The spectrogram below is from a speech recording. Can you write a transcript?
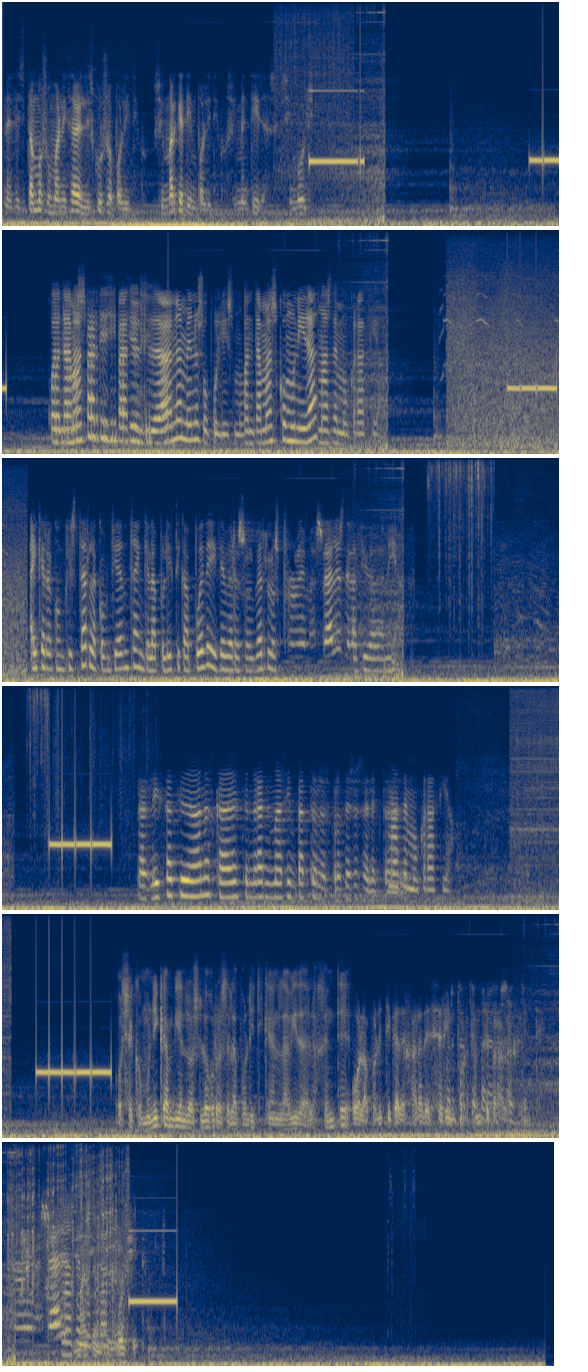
Necesitamos humanizar el discurso político, sin marketing político, sin mentiras, sin bullshit. Cuanta más participación ciudadana, menos populismo. Cuanta más comunidad, más democracia. Hay que reconquistar la confianza en que la política puede y debe resolver los problemas reales de la ciudadanía. Las listas ciudadanas cada vez tendrán más impacto en los procesos electorales. Más democracia. Se comunican bien los logros de la política en la vida de la gente, O la política dejará de ser importante para la gente. Más más democracia. bullshit.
